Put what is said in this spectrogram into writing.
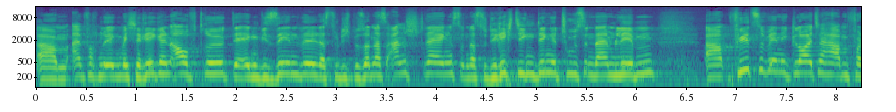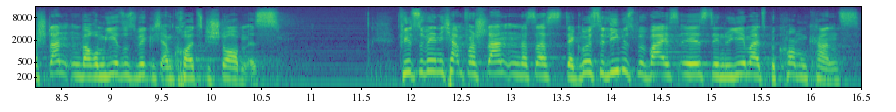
ähm, einfach nur irgendwelche Regeln aufdrückt, der irgendwie sehen will, dass du dich besonders anstrengst und dass du die richtigen Dinge tust in deinem Leben. Ähm, viel zu wenig Leute haben verstanden, warum Jesus wirklich am Kreuz gestorben ist. Viel zu wenig haben verstanden, dass das der größte Liebesbeweis ist, den du jemals bekommen kannst.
